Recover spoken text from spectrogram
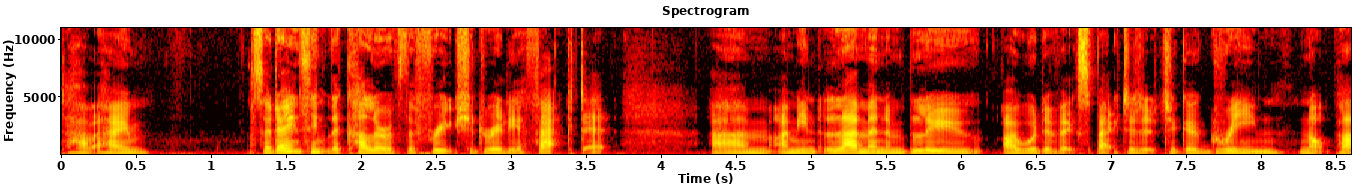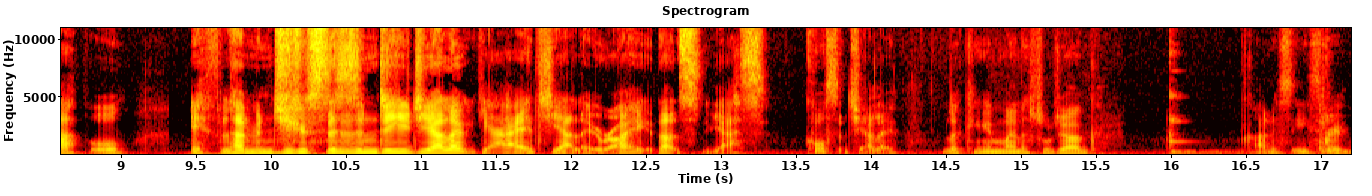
to have at home. So I don't think the colour of the fruit should really affect it. Um, I mean, lemon and blue, I would have expected it to go green, not purple. If lemon juice is indeed yellow, yeah, it's yellow, right? That's, yes, of course it's yellow. Looking in my little jug kind of see through.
